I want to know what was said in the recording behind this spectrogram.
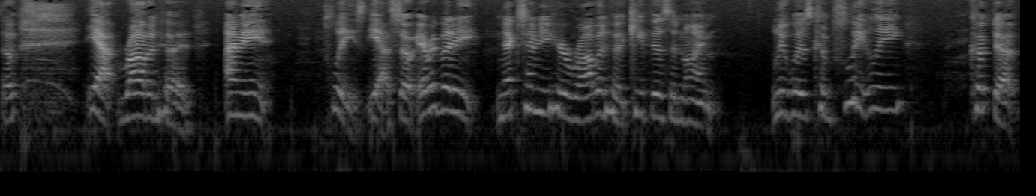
so yeah, Robin Hood. I mean, please, yeah. So everybody, next time you hear Robin Hood, keep this in mind. It was completely cooked up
